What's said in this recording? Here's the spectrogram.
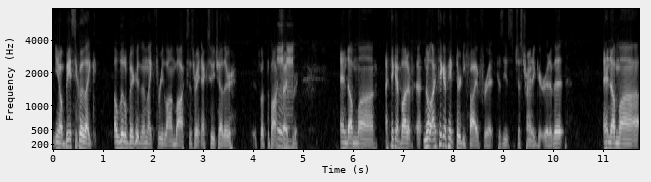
you know basically like a little bigger than like three long boxes right next to each other is what the box size Mhm. were. And um, uh, I think I bought it. uh, No, I think I paid thirty five for it because he's just trying to get rid of it. And um, uh,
